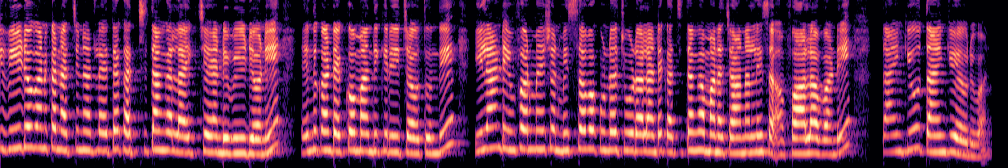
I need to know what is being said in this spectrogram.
ఈ వీడియో కనుక నచ్చినట్లయితే ఖచ్చితంగా లైక్ చేయండి వీడియోని ఎందుకంటే ఎక్కువ మందికి రీచ్ అవుతుంది. ఇలాంటి ఇన్ఫర్మేషన్ మిస్ అవ్వకుండా చూడాలంటే ఖచ్చితంగా మన ఛానల్ని ఫాలో అవ్వండి. Thank you thank you everyone.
